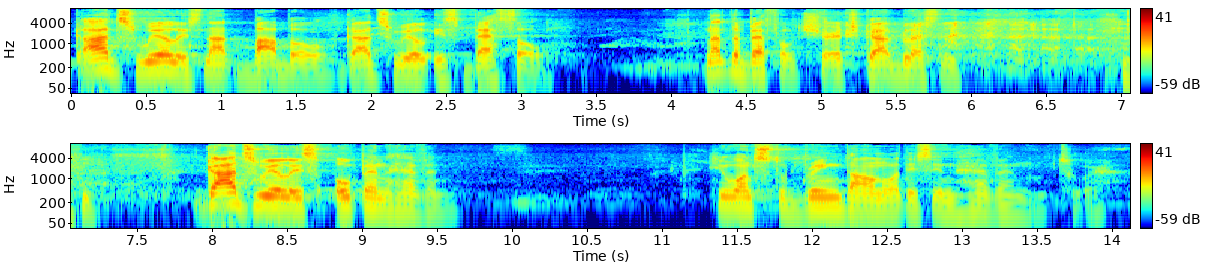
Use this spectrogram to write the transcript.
God's will is not Babel, God's will is Bethel. Not the Bethel church, God bless them. God's will is open heaven. He wants to bring down what is in heaven to earth.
